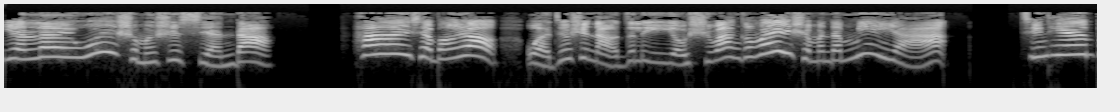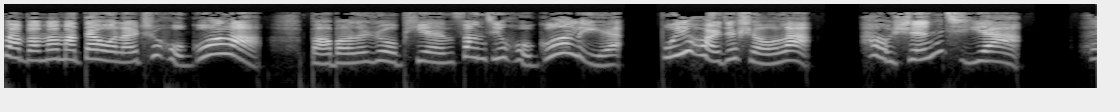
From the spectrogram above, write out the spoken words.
眼泪为什么是咸的？嗨，小朋友，我就是脑子里有十万个为什么的蜜雅。今天爸爸妈妈带我来吃火锅了，薄薄的肉片放进火锅里，不一会儿就熟了，好神奇呀！哎，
